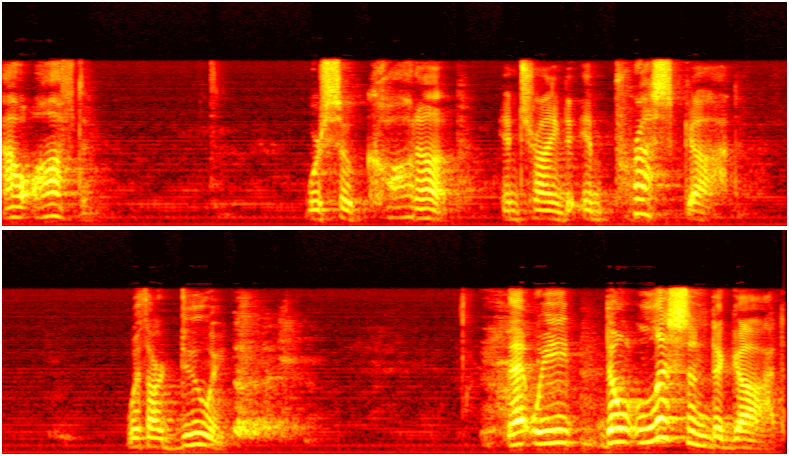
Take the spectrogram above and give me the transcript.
How often we're so caught up in trying to impress God with our doing. that we don't listen to God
